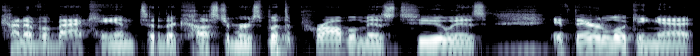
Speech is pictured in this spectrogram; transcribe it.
kind of a backhand to their customers. But the problem is too is if they're looking at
